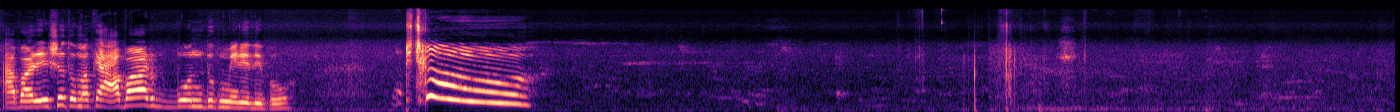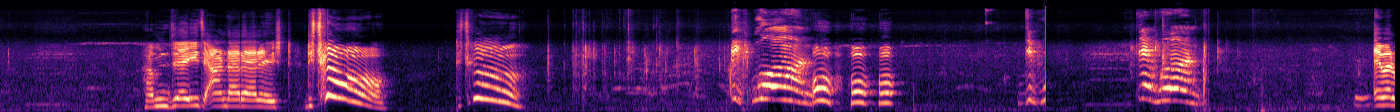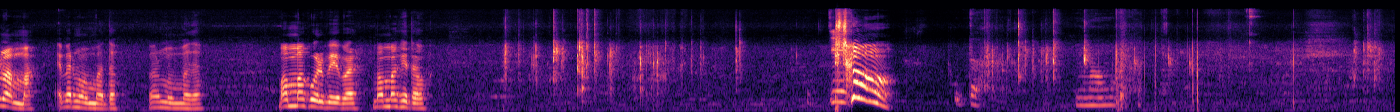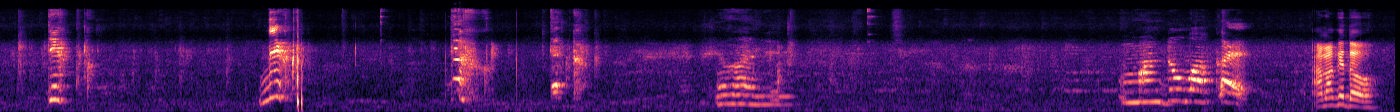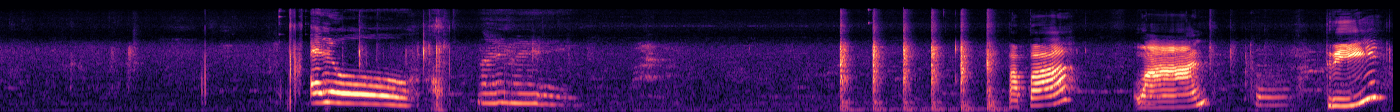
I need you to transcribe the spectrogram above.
আবার এসো তোমাকে আবার বন্দুক মেরে দেব। Hamza is under arrest Disco! Disco! This one. oh, oh! Big, big one. এবার মাম্মা এবার মাম্মা দাও এবার মাম্মা দাও মাম্মা করবে এবার মাম্মাকে দাও আমাকে দাও Hello. Nani. পাপা one Two. Three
